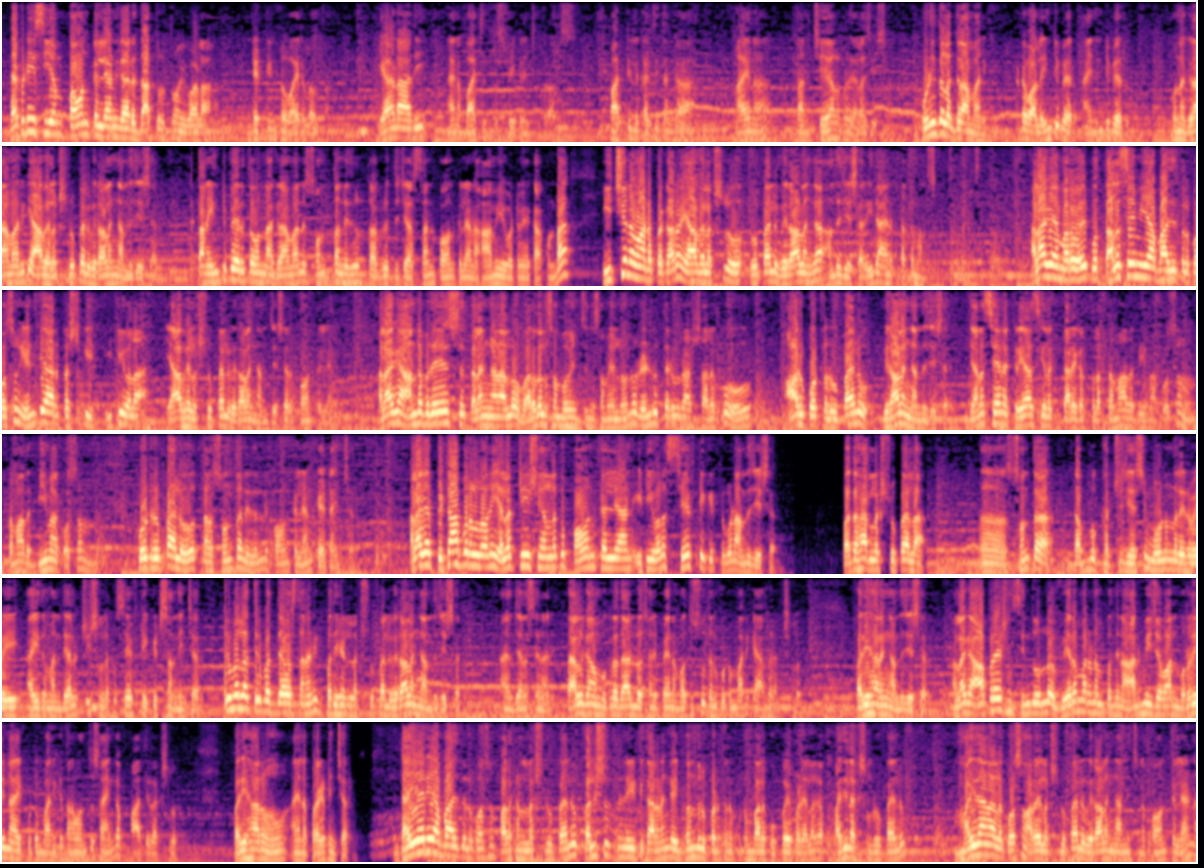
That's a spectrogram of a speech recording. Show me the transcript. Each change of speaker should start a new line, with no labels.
Deputy CM Pawan Kalyan గారి దాతృత్వం ఇవాళ నెట్టింట్లో వైరల్ అవుతుంది ఏడాది ఆయన బాధ్యతలు స్వీకరించిన తర్వాత పార్టీలకు అతీతంగా ఆయన తాను చేయాలన్నది ఎలా చేశారు? కొణిదల గ్రామానికి అంటే వాళ్ళ ఇంటి పేరు ఆయన ఇంటి పేరు ఉన్న గ్రామానికి యాభై లక్షల రూపాయలు విరాళంగా అందజేశారు. తన ఇంటి పేరుతో ఉన్న గ్రామాన్ని సొంత నిధులతో అభివృద్ధి చేస్తానని పవన్ కళ్యాణ్ హామీ ఇవ్వటమే కాకుండా ఇచ్చిన మాట ప్రకారం యాభై లక్షలు రూపాయలు విరాళంగా అందజేశారు. ఇది ఆయన పెద్ద మనసు. అలాగే మరోవైపు తలసేమియా బాధితుల కోసం ఎన్టీఆర్ ట్రస్ట్కి ఇటీవల యాభై లక్షల రూపాయలు విరాళంగా అందజేశారు పవన్ కళ్యాణ్. అలాగే ఆంధ్రప్రదేశ్ తెలంగాణలో వరదలు సంభవించిన సమయంలోనూ రెండు తెలుగు రాష్ట్రాలకు ఆరు కోట్ల రూపాయలు విరాళంగా అందజేశారు. జనసేన క్రియాశీలక కార్యకర్తల ప్రమాద బీమా కోసం ప్రమాద బీమా కోసం కోటి రూపాయలు తన సొంత నిధుల్ని పవన్ కళ్యాణ్ కేటాయించారు. అలాగే పిఠాపురంలోని ఎలక్ట్రీషియన్లకు పవన్ కళ్యాణ్ ఇటీవల సేఫ్టీ కిట్లు కూడా అందజేశారు. పదహారు లక్షల రూపాయల సొంత డబ్బు ఖర్చు చేసి మూడు వందల ఇరవై ఐదు మంది ఎలక్ట్రీషియన్లకు సేఫ్టీ కిట్స్ అందించారు. తిరుమల తిరుపతి దేవస్థానానికి పదిహేడు లక్షల రూపాయలు విరాళంగా అందజేశారు ఆయన జనసేనాని. పాల్గాం ఉగ్రదాడిలో చనిపోయిన మధుసూదన్ కుటుంబానికి యాభై లక్షలు పరిహారంగా అందజేశారు. అలాగే ఆపరేషన్ సింధూర్లో వీరమరణం పొందిన ఆర్మీ జవాన్ మురళీ నాయక్ కుటుంబానికి తన వంతు సాయంగా పాతి లక్షలు పరిహారం ఆయన ప్రకటించారు. డయేరియా బాధితుల కోసం పదకొండు లక్షల రూపాయలు కలుషిత నీటి కారణంగా ఇబ్బందులు పడుతున్న కుటుంబాలకు ఉపయోగపడేలాగా పది లక్షల రూపాయలు మైదానాల కోసం అరవై లక్షల రూపాయలు విరాళంగా అందించిన పవన్ కళ్యాణ్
